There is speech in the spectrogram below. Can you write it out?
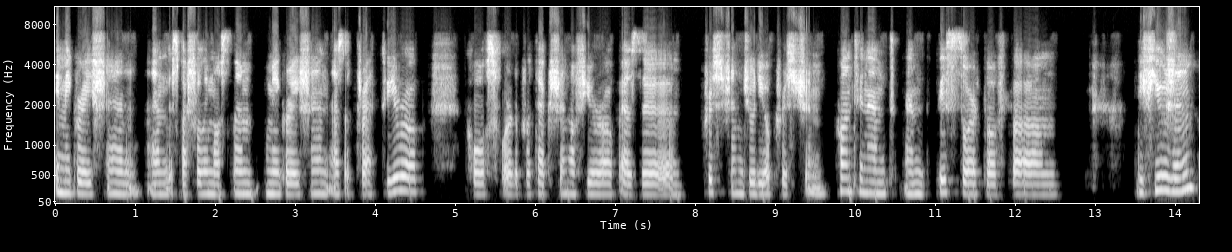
immigration and especially Muslim immigration as a threat to Europe, calls for the protection of Europe as a Christian, Judeo Christian continent, and this sort of um, diffusion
